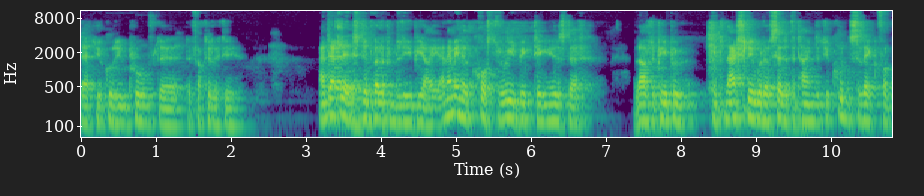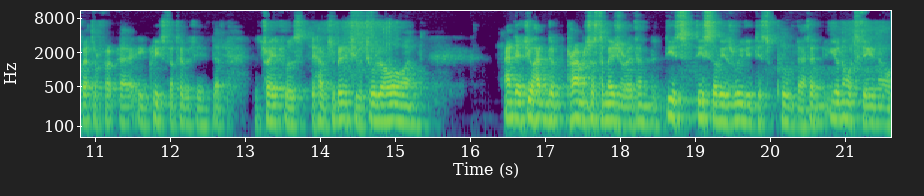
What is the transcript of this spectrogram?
that you could improve the, the fertility and that led to the development of the EBI. And I mean, of course, the real big thing is that A lot of the people internationally would have said at the time that you couldn't select for better for, uh, increased fertility, that the trait was the heritability was too low and and that you had the parameters to measure it. And these these studies really disproved that. And you know today now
